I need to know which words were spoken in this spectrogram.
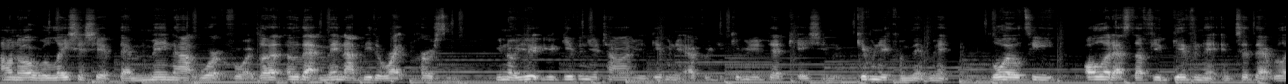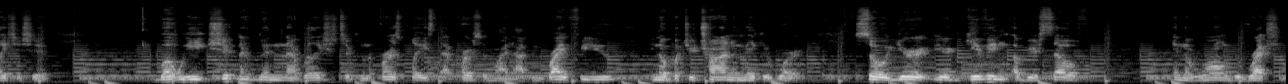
I don't know, a relationship that may not work for us, or that may not be the right person. You know, you're, you're giving your time, you're giving your effort, you're giving your dedication, you're giving your commitment, loyalty, all of that stuff, you're giving it into that relationship. But we shouldn't have been in that relationship in the first place. That person might not be right for you, you know, but you're trying to make it work. So you're you're giving of yourself in the wrong direction,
